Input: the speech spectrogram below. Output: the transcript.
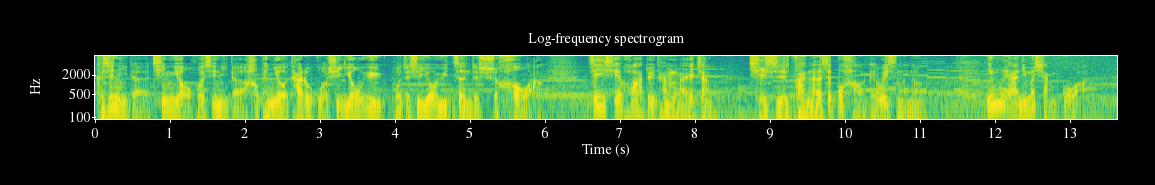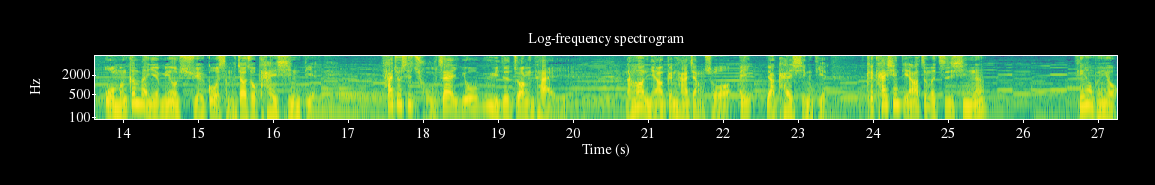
可是你的亲友或是你的好朋友，他如果是忧郁或者是忧郁症的时候啊，这一些话对他们来讲。其实反而是不好的，为什么呢？因为啊，你有没有想过啊？我们根本也没有学过什么叫做开心点，他就是处在忧郁的状态耶。然后你要跟他讲说，哎，要开心点，可开心点要怎么执行呢？听众朋友，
